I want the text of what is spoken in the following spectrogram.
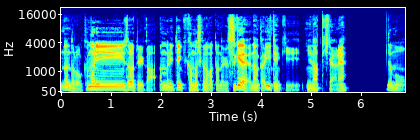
なんだろう曇り空というかあんまり天気芳しくなかったんだけどすげえなんかいい天気になってきたよね。でも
